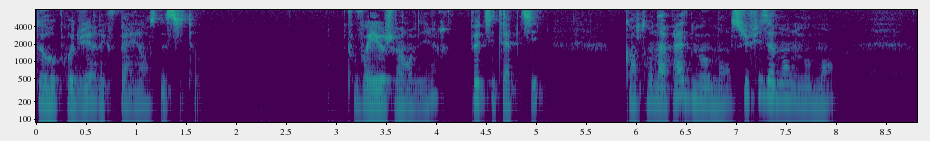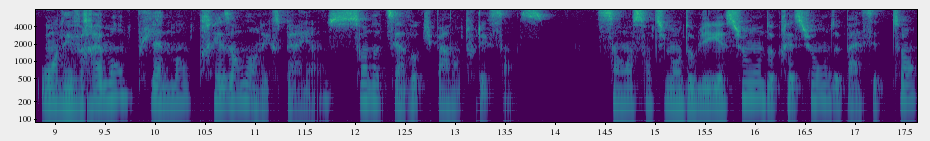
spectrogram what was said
de reproduire l'expérience de sitôt. Vous voyez où je veux en venir? Petit à petit, quand on n'a pas de moment, suffisamment de moments, où on est vraiment pleinement présent dans l'expérience, sans notre cerveau qui part dans tous les sens, sans sentiment d'obligation, de pression, de pas assez de temps,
